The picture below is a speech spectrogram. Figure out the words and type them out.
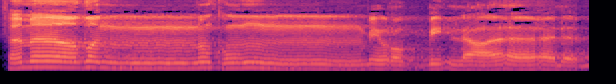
فما ظنكم برب العالمين.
